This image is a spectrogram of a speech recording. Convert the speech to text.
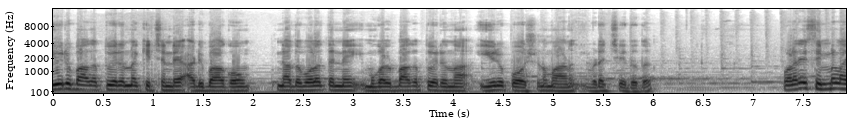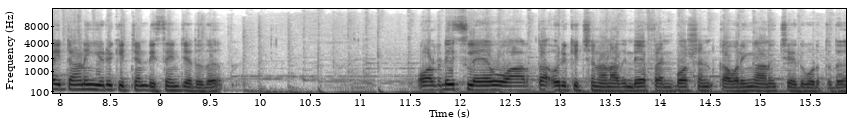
ഈ ഒരു ഭാഗത്ത് വരുന്ന കിച്ചന്റെ അടിഭാഗവും പിന്നെ അതുപോലെ തന്നെ മുകൾ ഭാഗത്ത് വരുന്ന ഈ ഒരു പോർഷനുമാണ് ഇവിടെ ചെയ്തത്. വളരെ സിമ്പിൾ ആയിട്ടാണ് ഈ ഒരു കിച്ചൺ ഡിസൈൻ ചെയ്തത്. ഓൾറെഡി സ്ലേവ് വാർത്ത ഒരു കിച്ചണാണ് അതിന്റെ ഫ്രണ്ട് പോർഷൻ കവറിംഗ് ആണ് ചെയ്തു കൊടുത്തത്.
